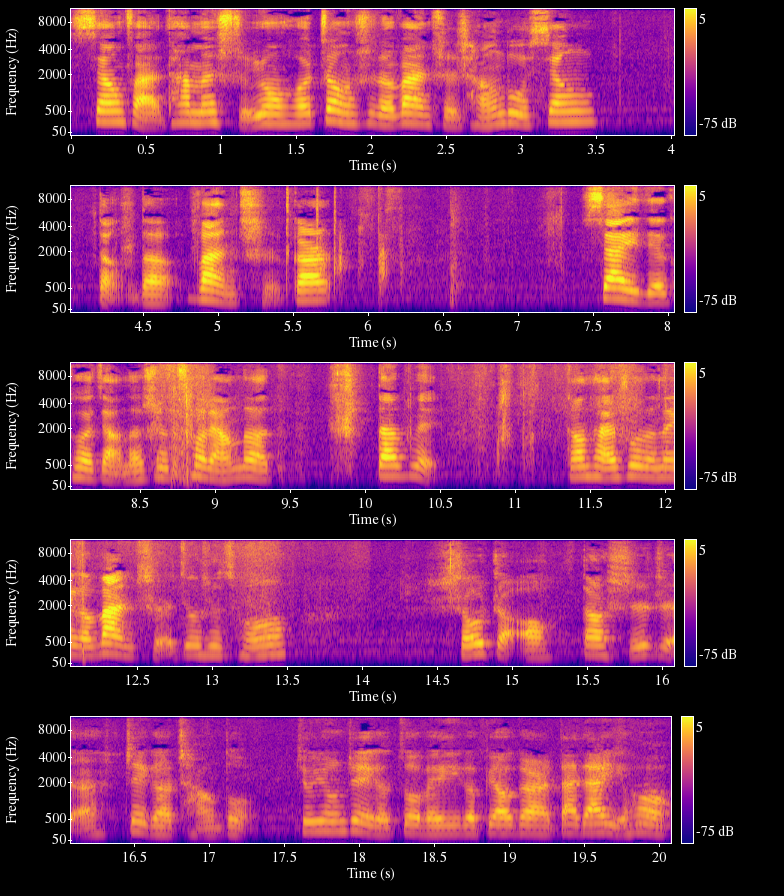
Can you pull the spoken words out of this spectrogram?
相反，他们使用和正式的万尺长度相等的万尺杆儿。下一节课讲的是测量的单位。刚才说的那个万尺，就是从手肘到食指这个长度，就用这个作为一个标杆。大家以后。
